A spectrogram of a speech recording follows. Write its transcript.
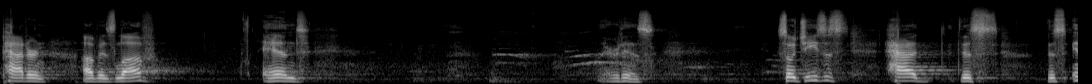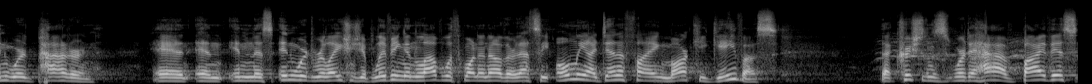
pattern of his love. And there it is. So Jesus had this, this inward pattern. And, and in this inward relationship, living in love with one another, that's the only identifying mark he gave us that Christians were to have. By this,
